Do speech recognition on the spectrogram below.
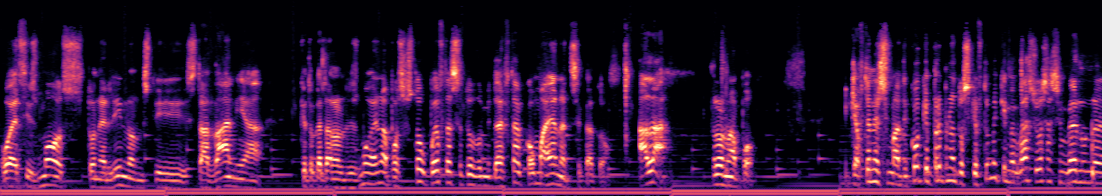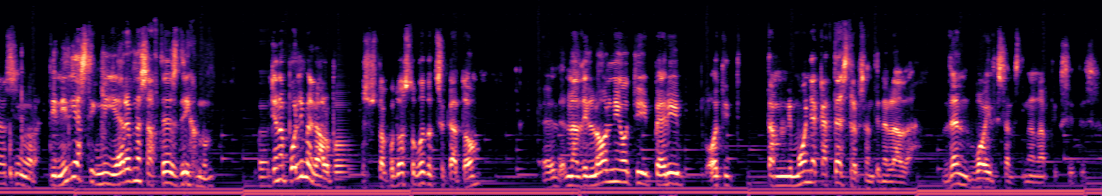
ο εθισμός των Ελλήνων στη, στα δάνεια και τον καταναλωτισμό ένα ποσοστό που έφτασε το 77,1% αλλά θέλω να πω και αυτό είναι σημαντικό και πρέπει να το σκεφτούμε και με βάση όσα συμβαίνουν ε, σήμερα. Την ίδια στιγμή οι έρευνες αυτές δείχνουν ότι ένα πολύ μεγάλο ποσοστό, κοντά στο 80% ε, να δηλώνει ότι, περί, ότι τα μνημόνια κατέστρεψαν την Ελλάδα. Δεν βοήθησαν στην ανάπτυξή της.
